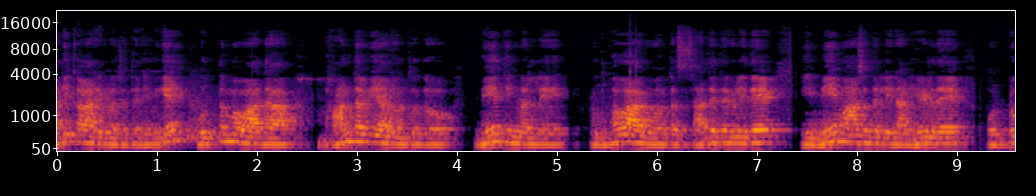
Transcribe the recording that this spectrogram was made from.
ಅಧಿಕಾರಿಗಳ ಜೊತೆ ನಿಮಗೆ ಉತ್ತಮವಾದ ಬಾಂಧವ್ಯ ಅನ್ನುವಂಥದ್ದು ಮೇ ತಿಂಗಳಲ್ಲಿ ಉದ್ಭವ ಆಗುವಂತ ಸಾಧ್ಯತೆಗಳಿದೆ. ಈ ಮೇ ಮಾಸದಲ್ಲಿ ನಾನು ಹೇಳಿದೆ ಒಟ್ಟು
